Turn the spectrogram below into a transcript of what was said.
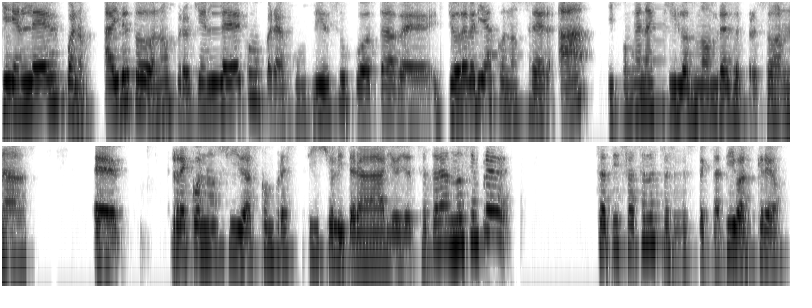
quien lee, bueno, hay de todo, ¿no? Pero quien lee como para cumplir su cuota de yo debería conocer a, y pongan aquí los nombres de personas eh, reconocidas con prestigio literario etcétera, no siempre satisfacen nuestras expectativas, creo.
